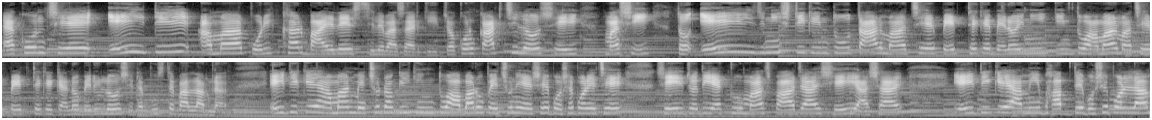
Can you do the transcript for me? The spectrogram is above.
এখন সে এইটি আমার পরীক্ষার বাইরের সিলেবাস আর কি। যখন কাটছিল সেই মাসি, তো এই জিনিসটি কিন্তু তার মাছের পেট থেকে বেরোয়নি, কিন্তু আমার মাছের পেট থেকে কেন বেরোলো সেটা বুঝতে পারলাম না। এইদিকে আমার মেছো ডগি কিন্তু আবারও পেছনে এসে বসে পড়েছে। সেই যদি একটু মাছ পাওয়া যায় সেই আশায় এইদিকে আমি ভাবতে বসে পড়লাম,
